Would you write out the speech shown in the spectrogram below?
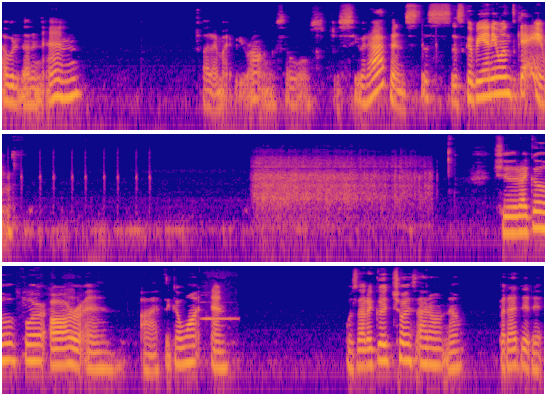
I would have done an N, but I might be wrong, so we'll just see what happens. This this could be anyone's game. Should I go for R or N? I think I want N. Was that a good choice? I don't know. But I did it.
